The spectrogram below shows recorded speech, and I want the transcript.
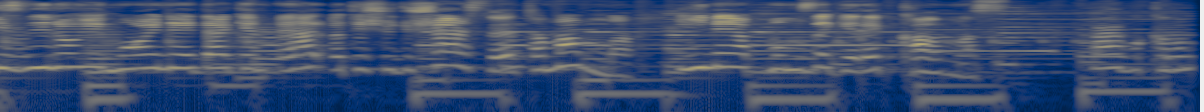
Biz Nilo'yu muayene ederken eğer ateşi düşerse tamam mı? İğne yapmamıza gerek kalmaz. Ver bakalım.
